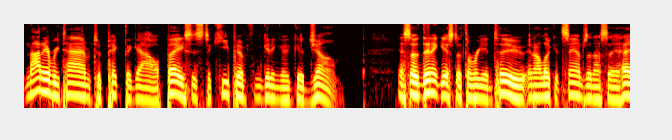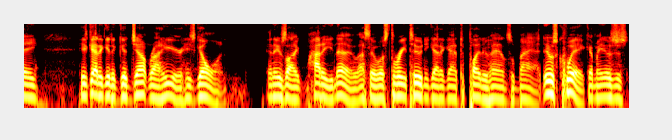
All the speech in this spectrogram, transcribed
not every time to pick the guy off base is to keep him from getting a good jump." And so then it gets to three and two, and I look at Sims and I say, "Hey, he's got to get a good jump right here. He's going." And he was like, "How do you know?" I said, "Well, it's three two, and you got a guy to play who handles the bat." It was quick. I mean, it was just.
